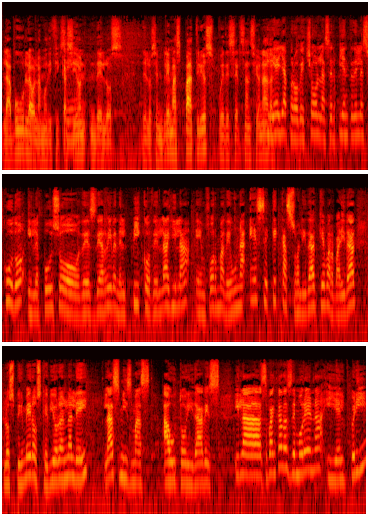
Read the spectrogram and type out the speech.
la burla o la modificación de los de los emblemas patrios puede ser sancionada. Y ella aprovechó la serpiente del escudo y le puso desde arriba en el pico del águila en forma de una S. Qué casualidad, qué barbaridad. Los primeros que violan la ley, las mismas autoridades. Y las bancadas de Morena y el PRI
